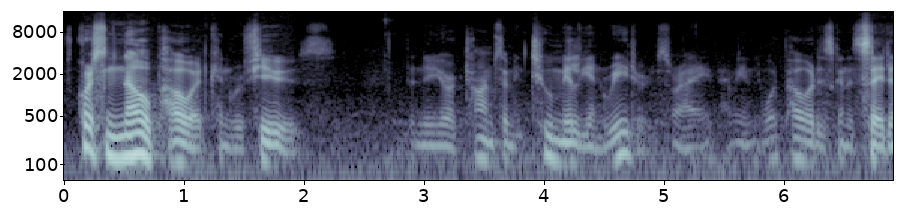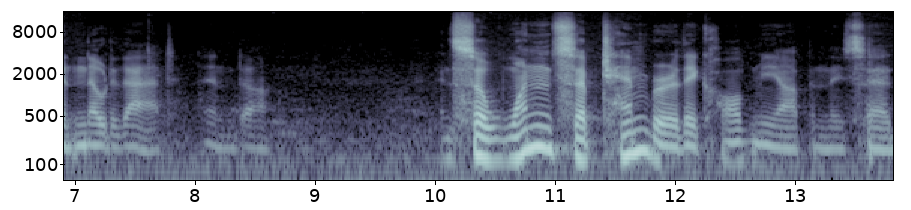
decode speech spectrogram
of course, no poet can refuse the New York Times. I mean, two million readers, right? I mean, what poet is going to say no to that? And, uh, and so one September, they called me up and they said,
